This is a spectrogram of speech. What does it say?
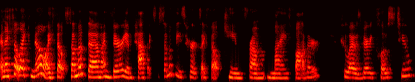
And I felt like, no, I felt some of them, I'm very empathic. So some of these hurts I felt came from my father, who I was very close to.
